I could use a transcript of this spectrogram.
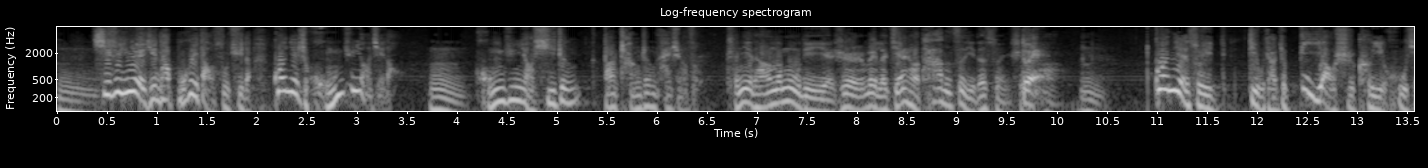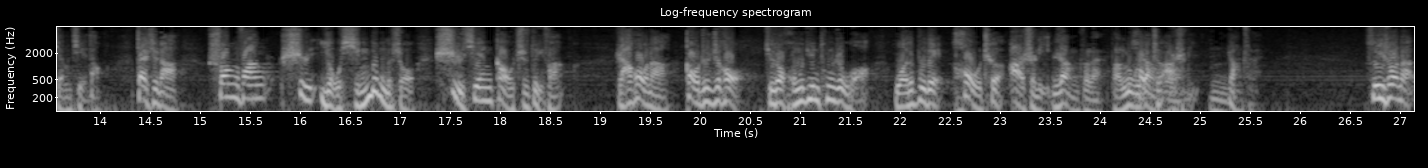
嗯其实越军他不会到苏区的，关键是红军要借道，嗯，红军要西征，当长征开始要走。陈济棠的目的也是为了减少他的自己的损失。对。啊，嗯，关键所以第五条就必要时可以互相借道，但是呢，双方是有行动的时候事先告知对方，然后呢告知之后就说红军通知我，我的部队后撤二十里，让出来，把路后让出来。撤二十里，嗯，让出来。所以说呢，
